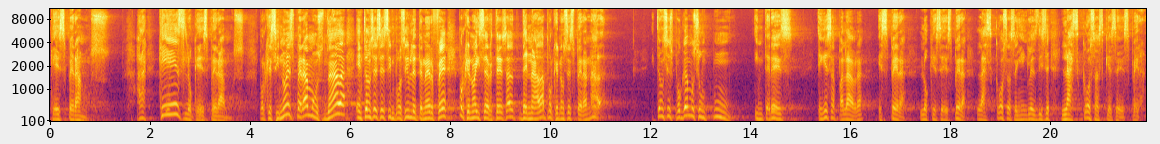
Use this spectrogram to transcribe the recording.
que esperamos. Ahora, ¿qué es lo que esperamos? Porque si no esperamos nada, entonces es imposible tener fe porque no hay certeza de nada porque no se espera nada. Entonces pongamos un, interés en esa palabra, espera, lo que se espera. Las cosas en inglés dice las cosas que se esperan.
